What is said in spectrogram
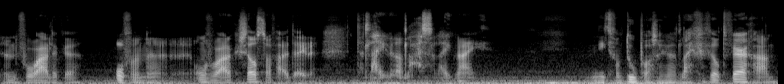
een voorwaardelijke of een eh, onvoorwaardelijke celstraf uitdelen. Dat, lijkt, me- dat laatste lijkt mij niet van toepassing. Dat lijkt me veel te ver gaan.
